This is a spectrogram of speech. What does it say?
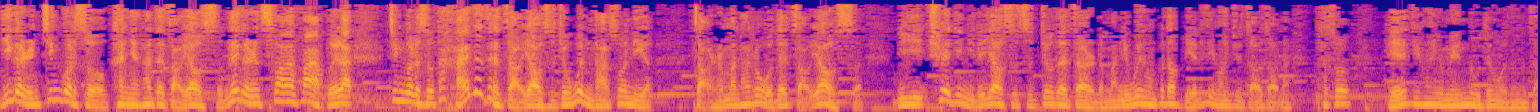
一个人经过的时候看见他在找钥匙，那个人吃完饭回来经过的时候，他还在在找钥匙，就问他说：“你找什么？”他说：“我在找钥匙。”你确定你的钥匙是丢在这儿的吗？你为什么不到别的地方去找找呢？他说别的地方又没路灯，我怎么找？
